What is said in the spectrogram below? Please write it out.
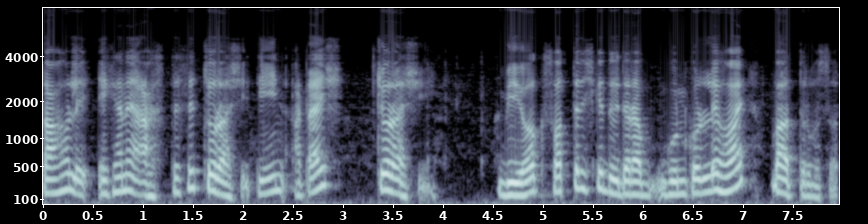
তাহলে এখানে আসতেছে চৌরাশি। তিন আঠাশ চৌরাশি। বিয়োগ ছত্রিশকে দুই দ্বারা গুণ করলে হয় বাহাত্তর বছর।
